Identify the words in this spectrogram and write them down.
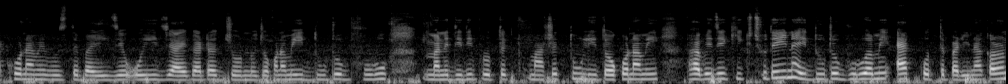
এখন আমি বুঝতে পারি যে ওই জায়গাটার জন্য যখন আমি এই দুটো ভুরু মানে দিদির প্রত্যেক মাসে তুলি, তখন আমি ভাবি যে কিছুতেই না এই দুটো ভুরু আমি এক করতে পারি না। কারণ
